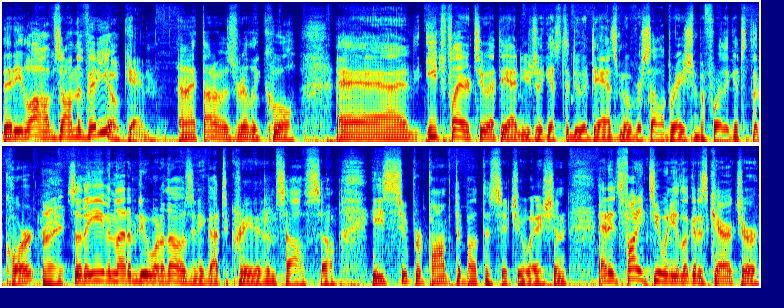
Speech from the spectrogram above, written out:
that he loves on the video game. And I thought it was really cool. And each player too at the end usually gets to do a dance move or celebration before they get to the court. Right. So they even let him do one of those, and he got to create it himself. So he's super pumped about the situation. And it's funny too when you look at his character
